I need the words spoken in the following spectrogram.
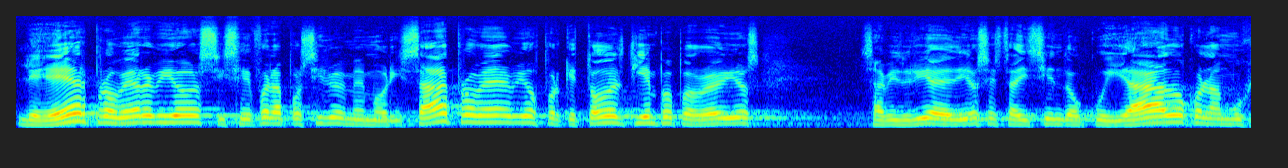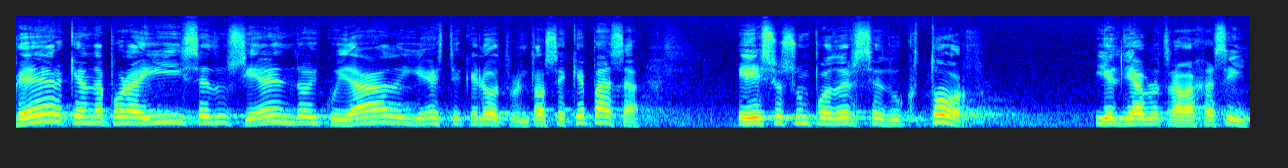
leer proverbios y si fuera posible memorizar proverbios, porque todo el tiempo proverbios, sabiduría de Dios está diciendo cuidado con la mujer que anda por ahí seduciendo y cuidado y este y que el otro. Entonces, ¿qué pasa? Eso es un poder seductor y el diablo trabaja así.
